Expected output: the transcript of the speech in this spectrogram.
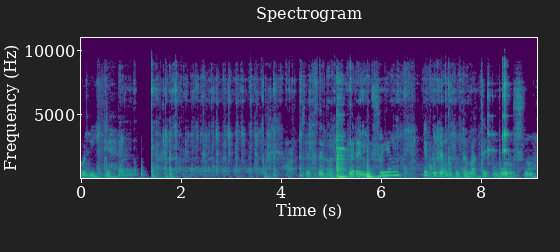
олійки. Це все гарно перемішуємо і будемо додавати борошно.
